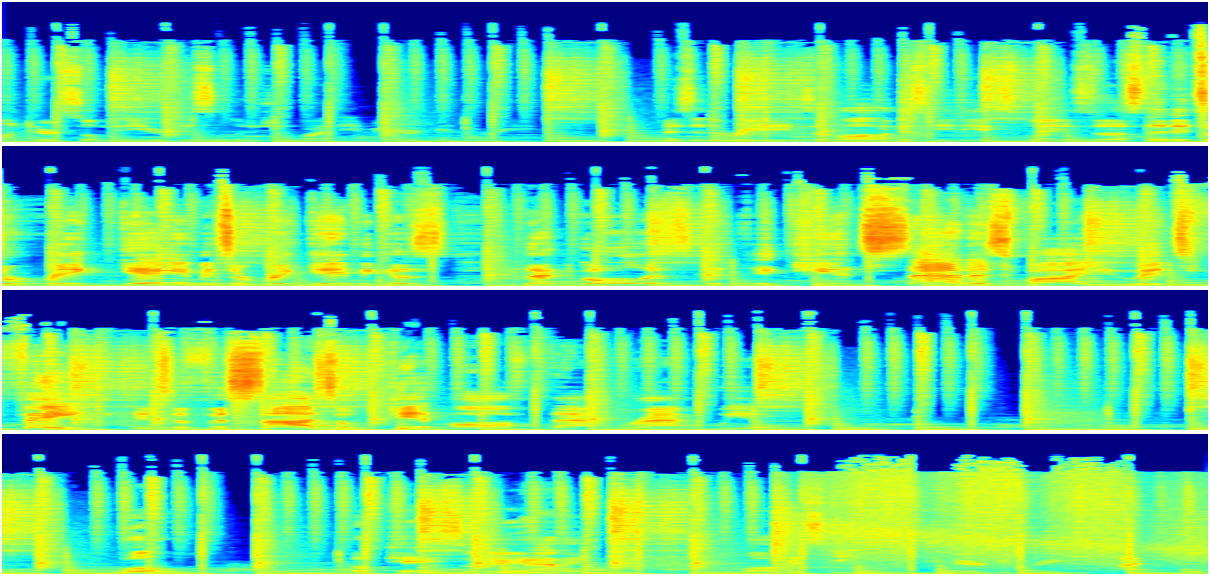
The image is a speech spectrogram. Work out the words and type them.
wonder so many are disillusioned by the American dream. As in the readings of Augustine, he explains to us that it's a rigged game. It's a rigged game because that goal is, it, it can't satisfy you. It's fake, it's a facade. So get off that rat wheel. Whoa. Okay, so there you have it. Augustine, the American dream. I hope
